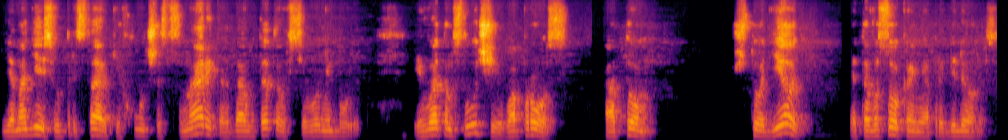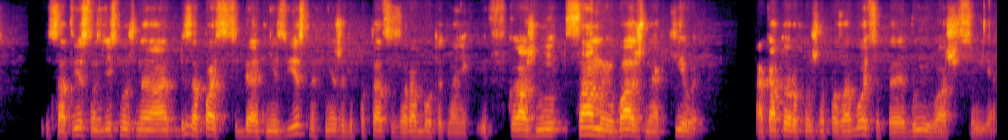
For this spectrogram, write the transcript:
Я надеюсь, вы представите худший сценарий, когда вот этого всего не будет. И в этом случае вопрос о том, что делать, это высокая неопределенность. И, соответственно, здесь нужно обезопасить себя от неизвестных, нежели пытаться заработать на них. И самые важные активы, о которых нужно позаботиться, это вы и ваша семья.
